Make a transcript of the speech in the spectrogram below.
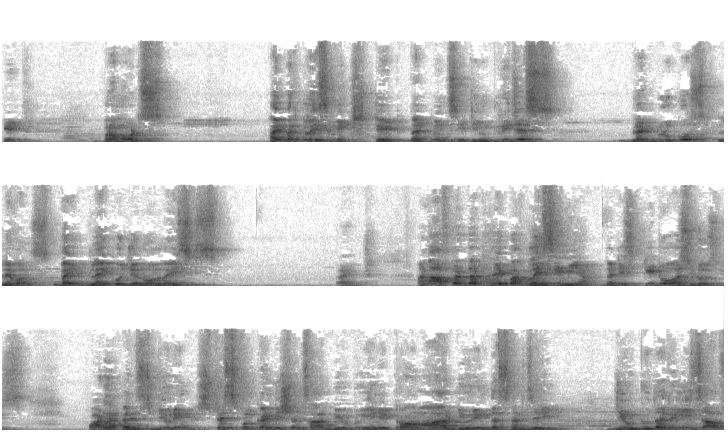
It promotes hyperglycemic state. That means it increases blood glucose levels by glycogenolysis. Right and after that hyperglycemia that is ketoacidosis what happens during stressful conditions or due to any trauma or during the surgery due to the release of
